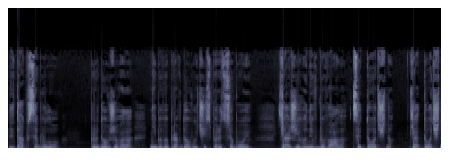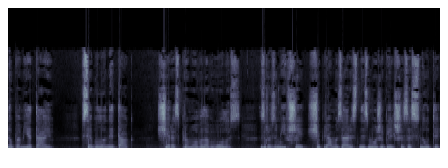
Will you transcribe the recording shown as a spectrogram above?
не так все було, продовжувала ніби виправдовуючись перед собою. Я ж його не вбивала, це точно, я точно пам'ятаю. Все було не так, ще раз промовила вголос. Зрозумівши, що прямо зараз не зможе більше заснути,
